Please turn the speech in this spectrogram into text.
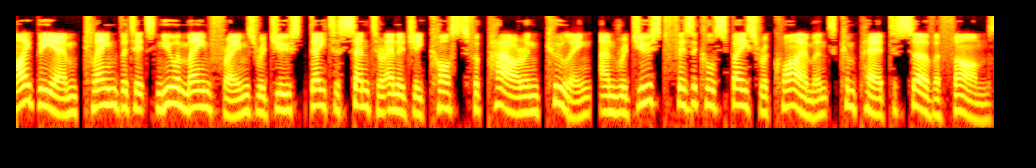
IBM claimed that its newer mainframes reduced data center energy costs for power and cooling, and reduced physical space requirements compared to server farms.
